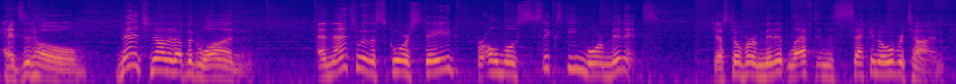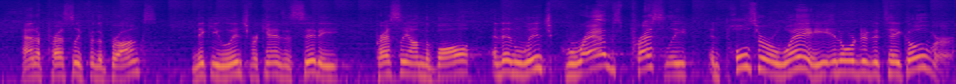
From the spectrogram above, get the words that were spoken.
heads it home. Match knotted up at one. And that's where the score stayed for almost 60 more minutes. Just over a minute left in the second overtime. Hannah Presley for the Broncs Nikki Lynch for Kansas City. Presley on the ball, and then Lynch grabs Presley and pulls her away in order to take over.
